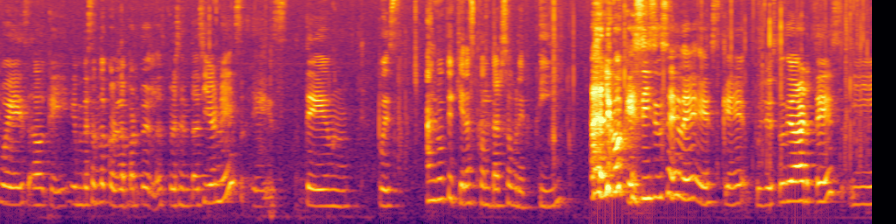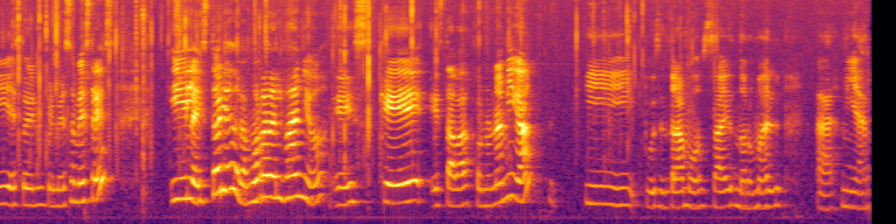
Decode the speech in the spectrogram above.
Pues, ok, empezando con la parte de las presentaciones, este, pues Algo que quieras contar sobre ti. algo que sí sucede es que pues yo estudio artes y estoy en primer semestres y la historia de la morra del baño es que estaba con una amiga y pues entramos, ¿sabes? Normal a miar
